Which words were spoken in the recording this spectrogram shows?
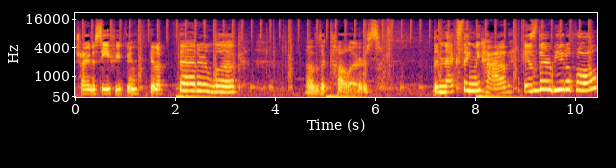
trying to see if you can get a better look of the colors. The next thing we have is their beautiful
